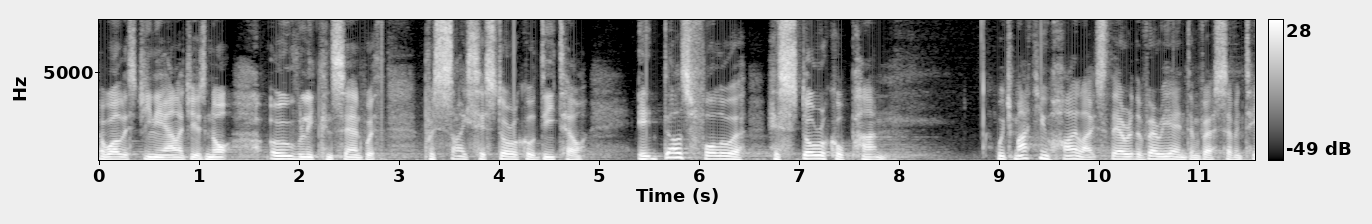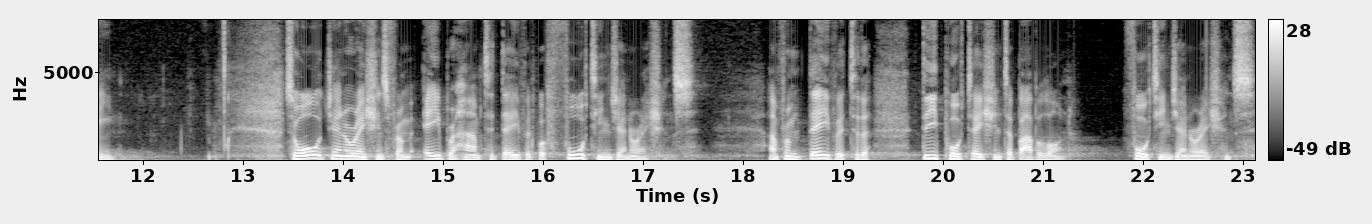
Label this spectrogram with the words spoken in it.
Now, while this genealogy is not overly concerned with precise historical detail, it does follow a historical pattern, which Matthew highlights there at the very end in verse 17. So, all generations from Abraham to David were 14 generations. And from David to the deportation to Babylon, 14 generations.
